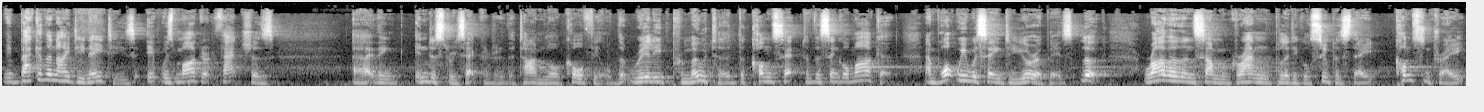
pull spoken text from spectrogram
I mean, back in the 1980s, it was Margaret Thatcher's, uh, I think, industry secretary at the time, Lord Cockfield, that really promoted the concept of the single market. And what we were saying to Europe is look, rather than some grand political superstate, concentrate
